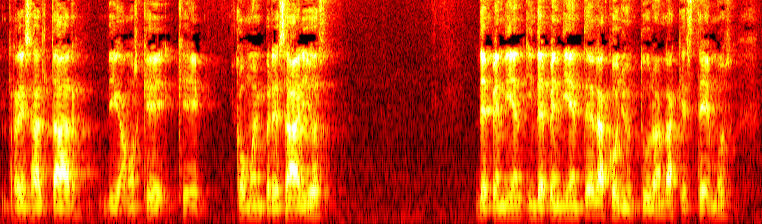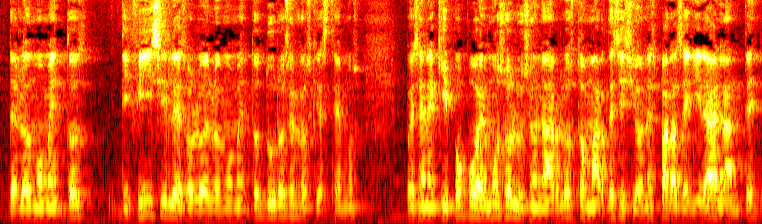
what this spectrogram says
resaltar, digamos que, que como empresarios, independiente de la coyuntura en la que estemos, de los momentos difíciles o de los momentos duros en los que estemos, pues en equipo podemos solucionarlos, tomar decisiones para seguir adelante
